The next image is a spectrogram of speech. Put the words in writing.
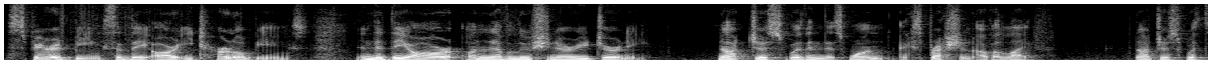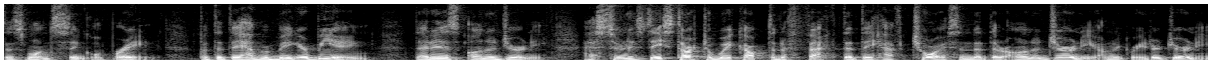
spirit beings, that they are eternal beings, and that they are on an evolutionary journey, not just within this one expression of a life, not just with this one single brain, but that they have a bigger being that is on a journey. As soon as they start to wake up to the fact that they have choice and that they're on a journey, on a greater journey,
